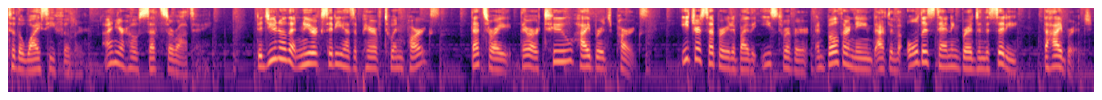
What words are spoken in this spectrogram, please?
to the YC Filler. I'm your host, Seth Sarate. Did you know that New York City has a pair of twin parks? That's right, there are two High Bridge parks. Each are separated by the East River, and both are named after the oldest standing bridge in the city, the High Bridge.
